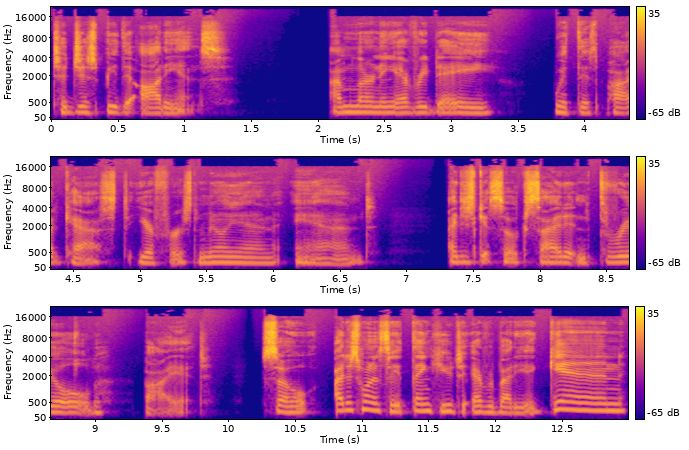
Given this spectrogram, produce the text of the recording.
to just be the audience. I'm learning every day with this podcast, Your First Million, and I just get so excited and thrilled by it. So I just want to say thank you to everybody again.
